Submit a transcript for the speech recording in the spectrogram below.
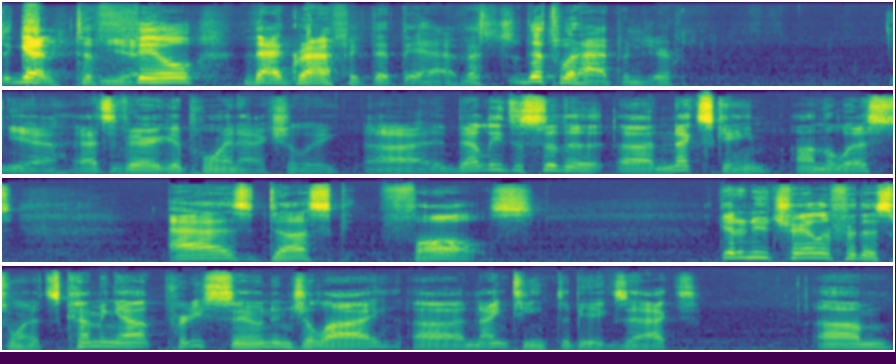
again to Yeah. fill that graphic that they have that's that's what happened here Yeah, that's a very good point, actually. Uh, that leads us to the uh, next game on the list As Dusk Falls. Get a new trailer for this one. It's coming out pretty soon in July, uh, 19th to be exact. Um,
